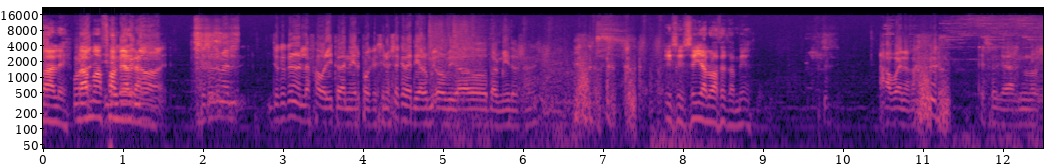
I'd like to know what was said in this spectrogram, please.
Vale, Bueno, vamos a dragón. no, yo creo que no es, yo creo que no es la favorita de Daniel, porque si no se quedaría olvi- olvidado dormido, ¿sabes? Y sin silla lo hace también. Ah, bueno. Eso ya no lo sé.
